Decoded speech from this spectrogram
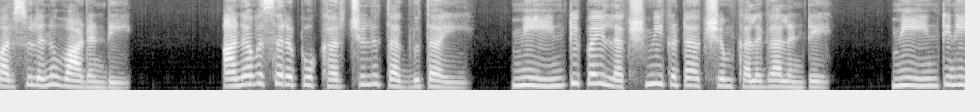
పర్సులను వాడండి. అనవసరపు ఖర్చులు తగ్గుతాయి. మీ ఇంటిపై లక్ష్మీకటాక్షం కలగాలంటే మీ ఇంటిని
